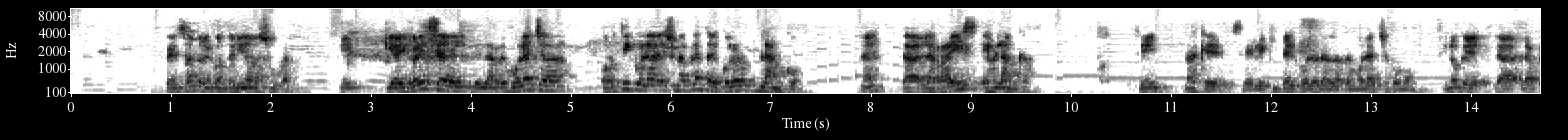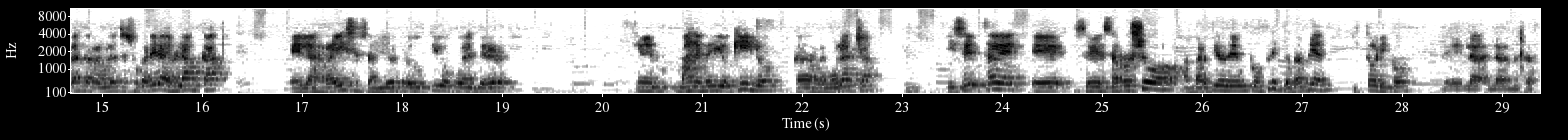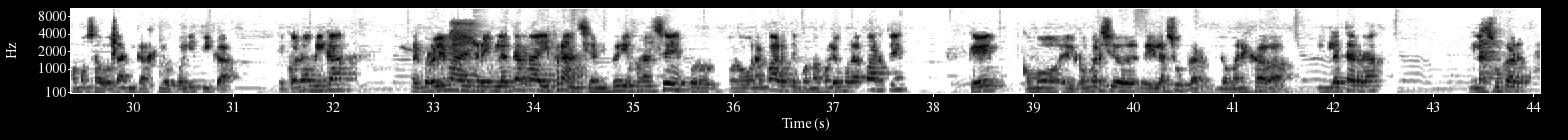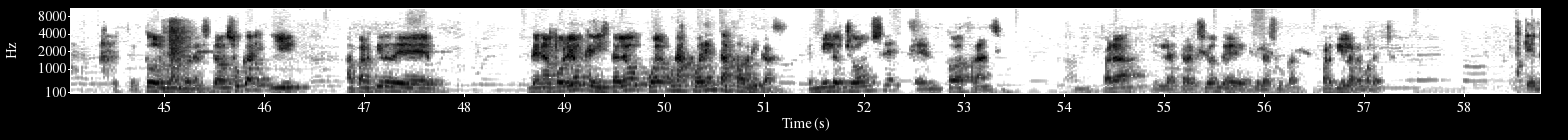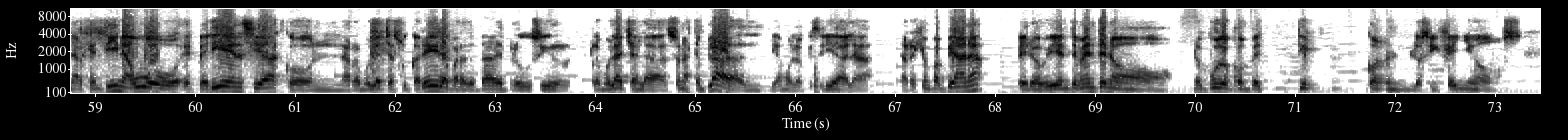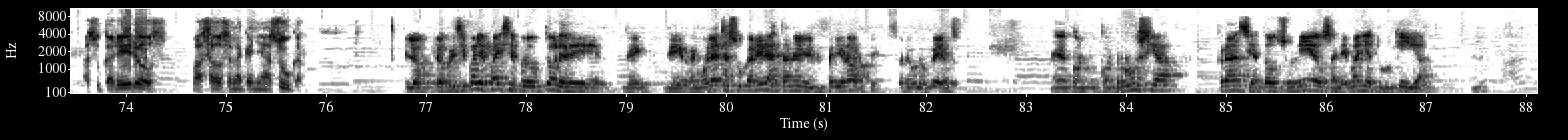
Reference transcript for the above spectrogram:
pensando en el contenido de azúcar. Y a diferencia de, la remolacha hortícola, es una planta de color blanco. ¿Eh? La, raíz es blanca. ¿sí? No es que se le quita el color a la remolacha común, sino que la, la planta de remolacha azucarera es blanca. eh, las raíces a nivel productivo pueden tener tienen más de medio kilo cada remolacha. Y se, ¿sabe? Eh, se desarrolló a partir de un conflicto también histórico, nuestra famosa botánica geopolítica económica, el problema entre Inglaterra y Francia, el imperio francés por, por Bonaparte, por Napoleón Bonaparte, que como el comercio del azúcar lo manejaba Inglaterra, el azúcar, este, todo el mundo necesitaba azúcar y a partir de, Napoleón que instaló unas 40 fábricas en 1811 en toda Francia para la extracción de- del azúcar a partir de la remolacha. Que en Argentina hubo experiencias con la remolacha azucarera para tratar de producir remolacha en las zonas templadas, digamos lo que sería la, la región pampeana, pero evidentemente no, no pudo competir con los ingenios azucareros basados en la caña de azúcar. los, los principales países productores de, de- remolacha azucarera están en el hemisferio norte, son europeos. Eh, con, con Rusia, Francia, Estados Unidos, Alemania, Turquía.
